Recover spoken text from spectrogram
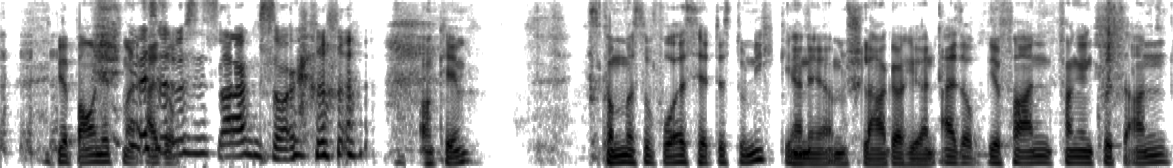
wir bauen jetzt mal. Ich weiß also, nicht, was ich sagen soll. okay. Es kommt mir so vor, als hättest du nicht gerne am Schlager hören. Also, wir fahren, fangen kurz an.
